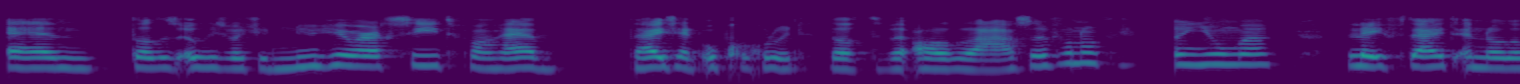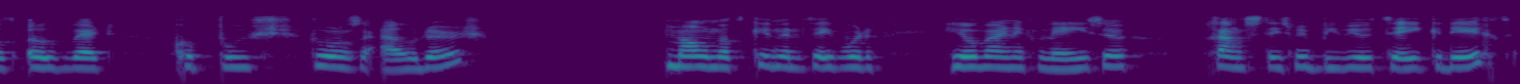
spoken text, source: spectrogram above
En dat is ook iets wat je nu heel erg ziet. Van, hè, wij zijn opgegroeid dat we al lazen vanaf een jonge leeftijd. En dat dat ook werd gepusht door onze ouders. Maar omdat kinderen tegenwoordig heel weinig lezen, gaan steeds meer bibliotheken dicht.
